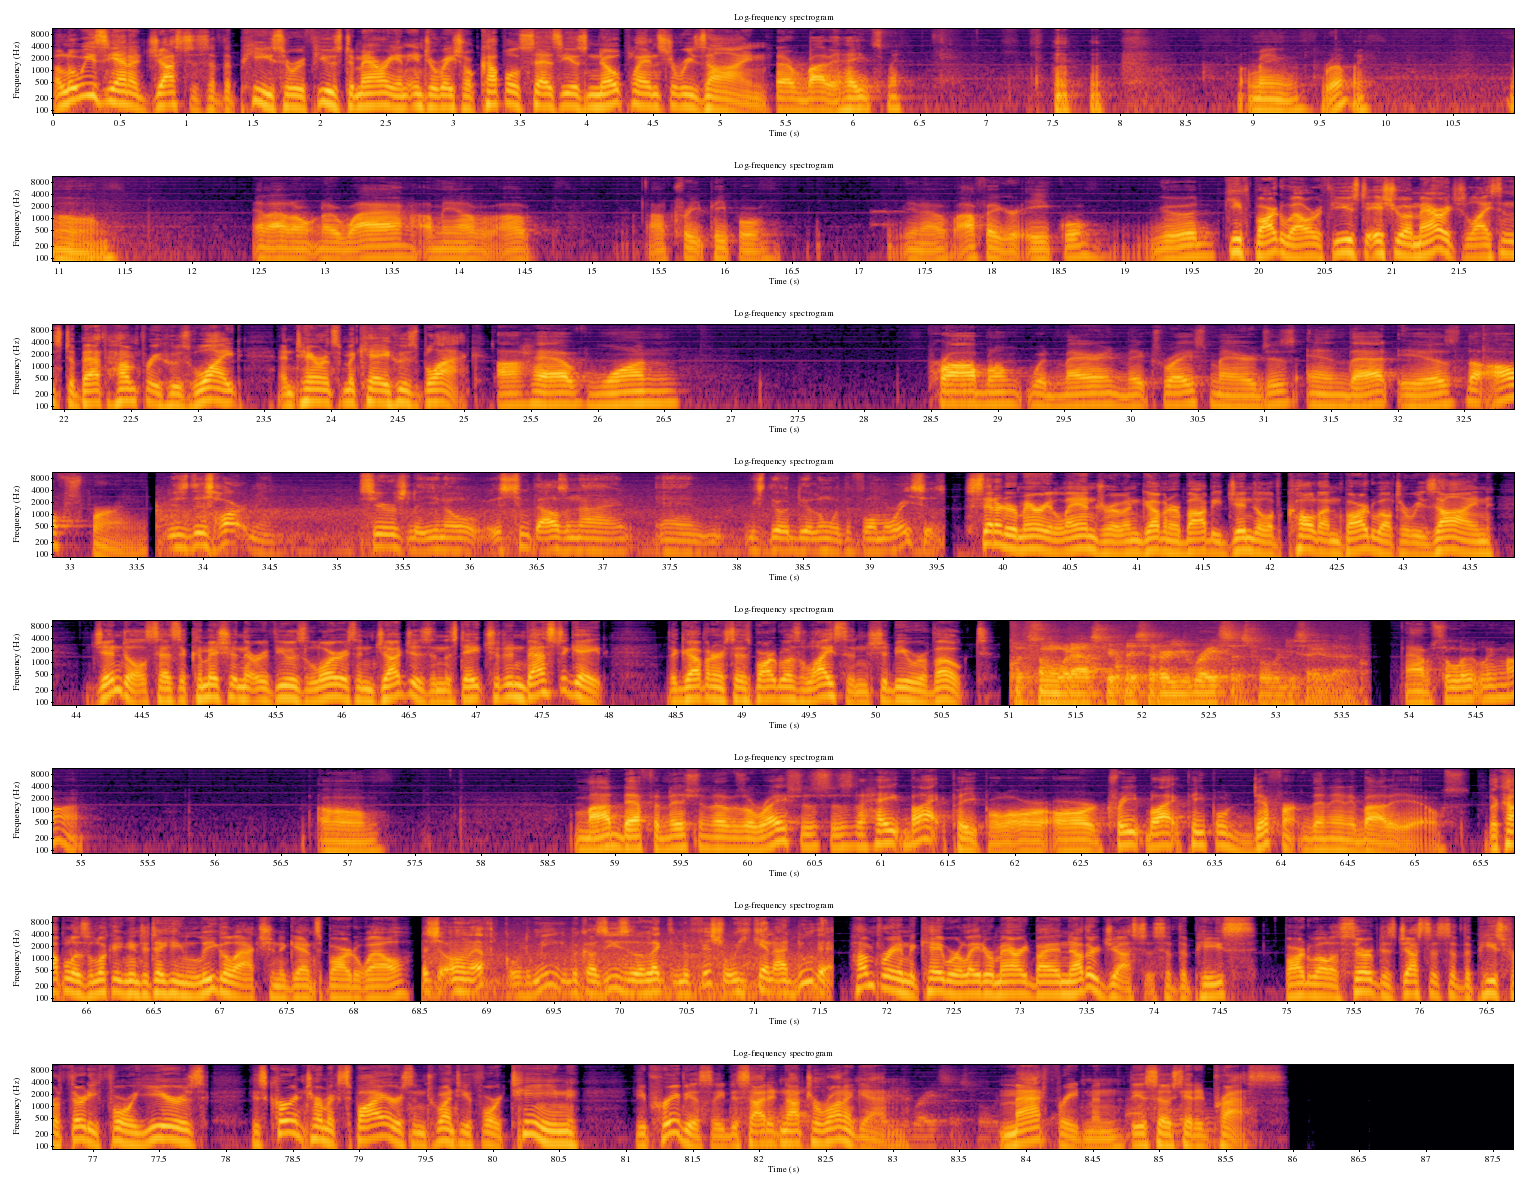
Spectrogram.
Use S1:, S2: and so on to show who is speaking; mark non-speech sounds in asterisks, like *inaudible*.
S1: A Louisiana justice of the peace who refused to marry an interracial couple says he has no plans to resign.
S2: Everybody hates me. *laughs* I mean, really. Um, and I don't know why. I mean, I, I, I treat people, you know, I figure equal, good.
S1: Keith Bardwell refused to issue a marriage license to Beth Humphrey, who's white, and Terence McKay, who's black.
S2: I have one problem with marrying mixed race marriages, and that is the offspring.
S3: It's disheartening. Seriously, you know, it's 2009 and we're still dealing with the former racism.
S1: Senator Mary Landrieu and Governor Bobby Jindal have called on Bardwell to resign. Jindal says a commission that reviews lawyers and judges in the state should investigate. The governor says Bardwell's license should be revoked.
S4: If someone would ask you if they said, Are you racist? What would you say to that?
S2: Absolutely not. Um, my definition of as a racist is to hate black people or, or treat black people different than anybody else.
S1: The couple is looking into taking legal action against Bardwell.
S3: It's unethical to me because he's an elected official. He cannot do that.
S1: Humphrey and McKay were later married by another justice of the peace. Bardwell has served as justice of the peace for 34 years. His current term expires in 2014. He previously decided not to run again. Matt Friedman, The Associated Press.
